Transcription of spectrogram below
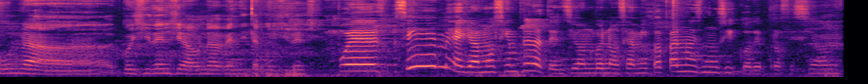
una coincidencia, una bendita coincidencia. Pues sí, me llamó siempre la atención. Bueno, o sea, mi papá no es músico de profesión,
